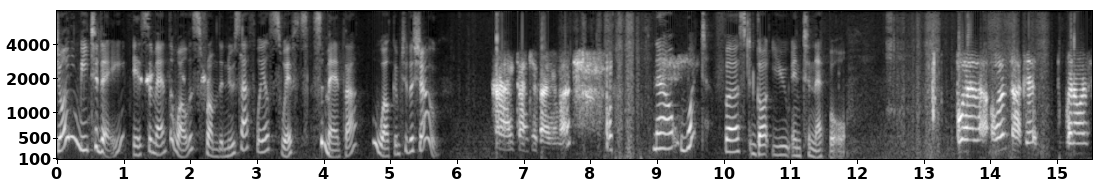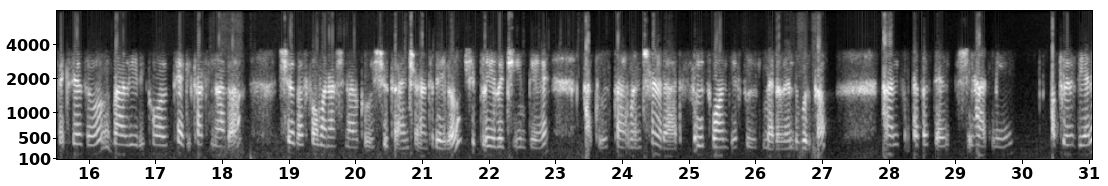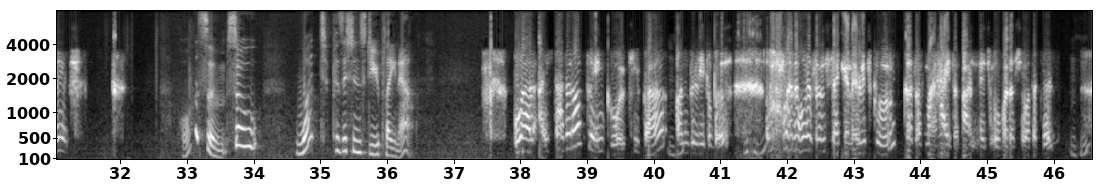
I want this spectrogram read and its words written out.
Joining me today is Samantha Wallace from the New South Wales Swifts. Samantha, welcome to the show. Hi, thank you very much. now, what first got you into netball? Well, uh, all started when I was six years old by a lady called Peggy Castanaga. She was a former national goal shooter in Trinidad and Tobago. She played with Jean Pierre at those time when Trinidad first won their first medal in the World Cup. And ever since, she had me up to this day and age. Awesome. So, what positions do you play now? Well, I started off playing goalkeeper, mm-hmm. unbelievable, mm-hmm. when I was in secondary school because of my height advantage over the shorter kids. Mm-hmm.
